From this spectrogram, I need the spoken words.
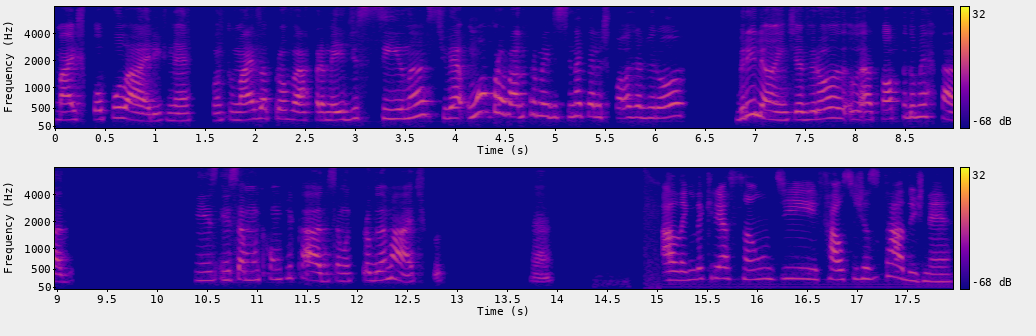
mais populares, né? Quanto mais aprovar para medicina, se tiver um aprovado para medicina, aquela escola já virou brilhante, já virou a top do mercado. E isso é muito complicado, isso é muito problemático, né? Além da criação de falsos resultados, né?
